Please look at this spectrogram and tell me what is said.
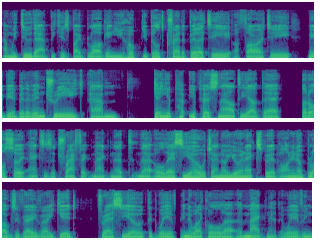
And we do that because by blogging, you hope you build credibility, authority, maybe a bit of intrigue, um, getting your, your personality out there but also it acts as a traffic magnet. That old SEO, which I know you're an expert on, you know, blogs are very, very good for SEO, a good way of, you know, what I call a, magnet, a way of you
